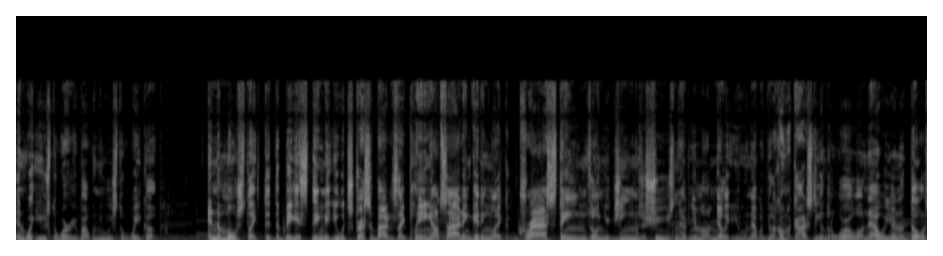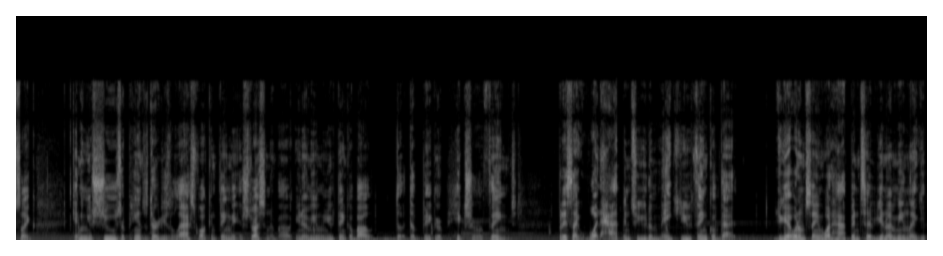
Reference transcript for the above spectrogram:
and what you used to worry about when you used to wake up. and the most like the, the biggest thing that you would stress about is like playing outside and getting like grass stains on your jeans or shoes and having your mom yell at you and that would be like oh my god it's the end of the world well now when you're an adult it's like getting your shoes or pants dirty is the last fucking thing that you're stressing about. You know what i mean? When you think about the the bigger picture of things. But it's like what happened to you to make you think of that? You get what i'm saying? What happened to you know what i mean? Like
